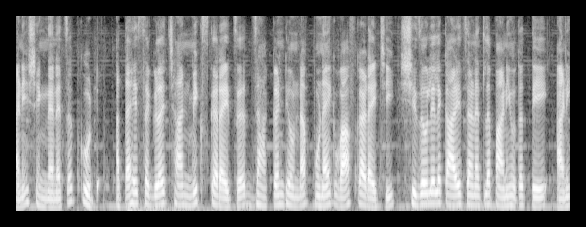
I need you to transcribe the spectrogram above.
आणि शेंगदाण्याचं कूट. आता हे सगळं छान मिक्स करायचं झाकण ठेवून ना पुन्हा एक वाफ काढायची. शिजवलेलं काळे चण्यातलं पाणी होतं ते आणि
